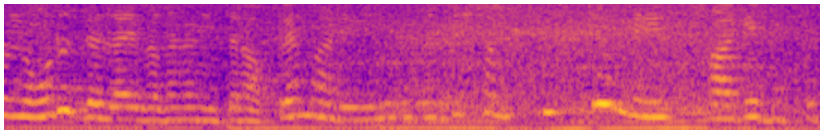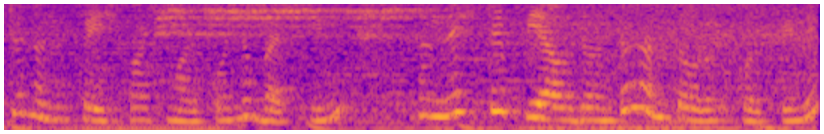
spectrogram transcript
ಸೊ ನೋಡಿದ್ರಲ್ಲ ಇವಾಗ ನಾನು ಈ ಥರ ಅಪ್ಲೈ ಮಾಡಿದ್ದೀನಿ ಜಸ್ಟ್ ಒಂದು ಫಿಫ್ಟೀನ್ ಮಿನಿಟ್ಸ್ ಹಾಗೆ ಬಿಟ್ಬಿಟ್ಟು ನಾನು ಫೇಸ್ ವಾಶ್ ಮಾಡಿಕೊಂಡು ಬರ್ತೀನಿ. ಸೊ ನೆಕ್ಸ್ಟ್ ಸ್ಟೆಪ್ ಯಾವುದು ಅಂತ ನಾನು ತೋರಿಸ್ಕೊಡ್ತೀನಿ.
